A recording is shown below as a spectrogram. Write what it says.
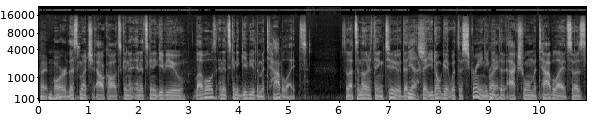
Right. Mm-hmm. or this much alcohol." It's going to, and it's going to give you levels, and it's going to give you the metabolites. So that's another thing too that Yes. that you don't get with the screen. You Right. get the actual metabolites. So as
